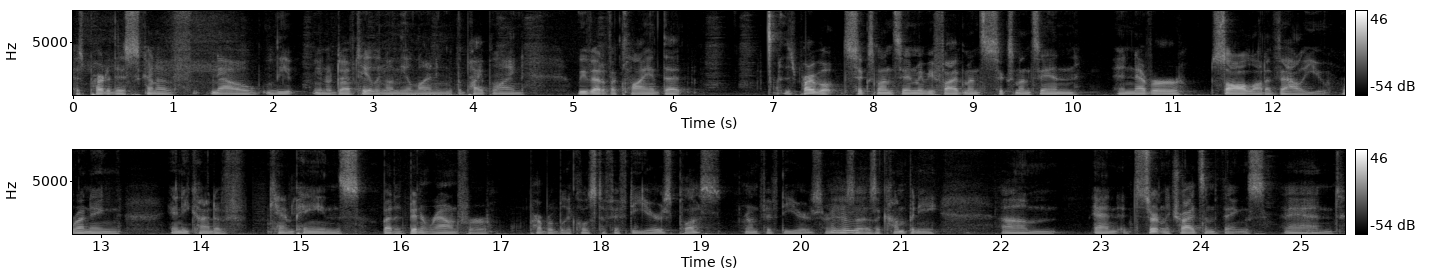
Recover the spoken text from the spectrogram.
as part of this kind of now, you know, dovetailing on the aligning with the pipeline, we've had of a client that is probably about six months in, maybe five months, six months in, and never saw a lot of value running any kind of campaigns, but had been around for probably close to 50 years plus, around 50 years, right, as, a, as a company. Um, and it certainly tried some things. And we,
